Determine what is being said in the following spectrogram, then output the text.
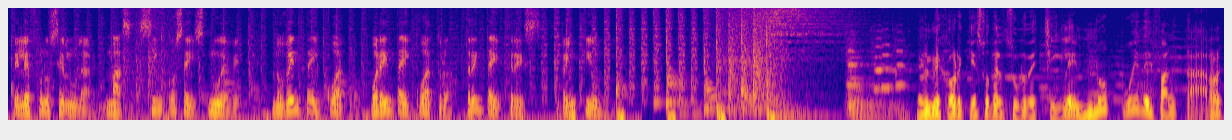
Teléfono celular más 569 94 44 33 21. El mejor queso del sur de Chile no puede faltar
